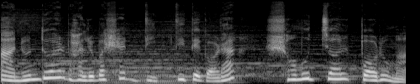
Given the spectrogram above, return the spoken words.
আনন্দ আর ভালোবাসার দীপ্তিতে গড়া সমুজ্জ্বল পরমা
